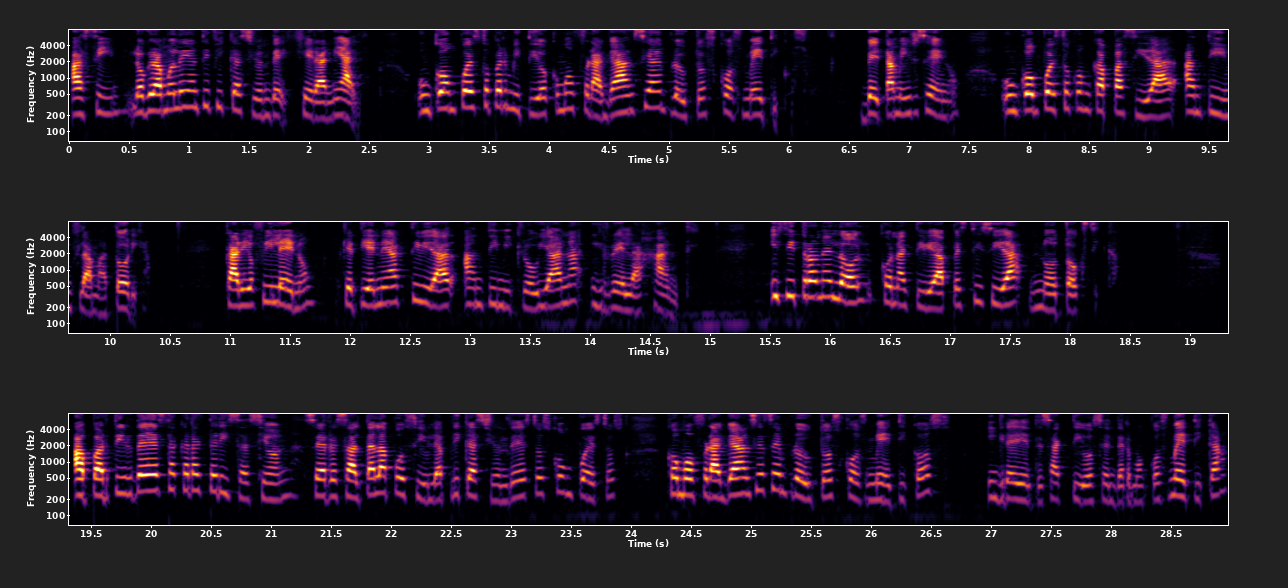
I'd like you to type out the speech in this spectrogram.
Así, logramos la identificación de geranial, un compuesto permitido como fragancia en productos cosméticos, betamirceno, un compuesto con capacidad antiinflamatoria, cariofileno, que tiene actividad antimicrobiana y relajante, y citronelol con actividad pesticida no tóxica. A partir de esta caracterización, se resalta la posible aplicación de estos compuestos como fragancias en productos cosméticos, ingredientes activos en dermocosmética,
